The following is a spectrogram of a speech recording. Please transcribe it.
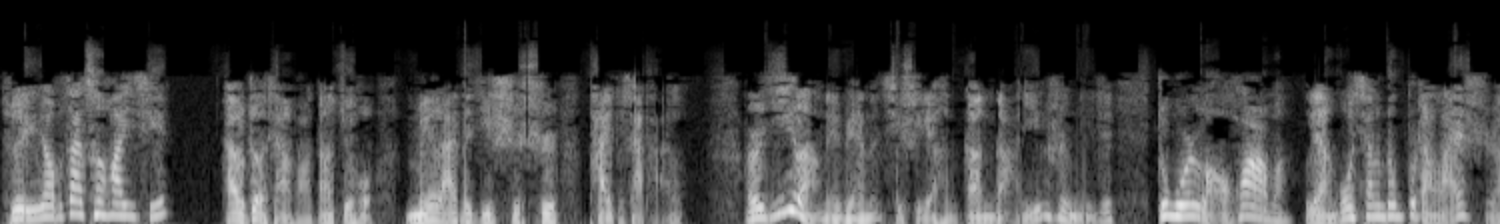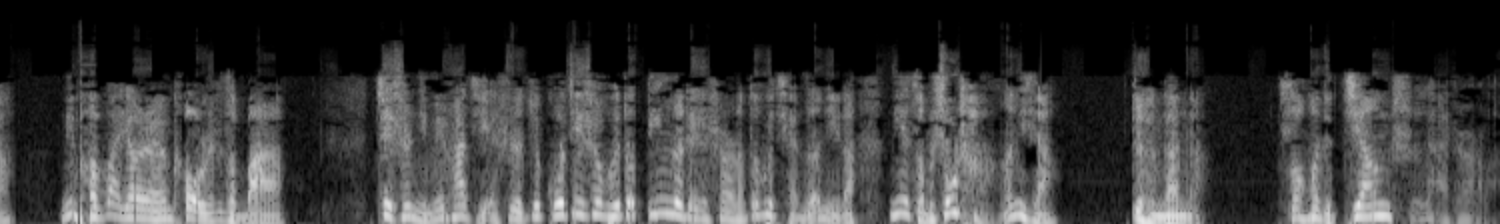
所以要不再策划一起？还有这想法，但最后没来得及实施，他也就下台了。而伊朗那边呢，其实也很尴尬。一个是你这中国人老话嘛，两国相争不斩来使啊。你把外交人员扣了，这怎么办啊？这事你没法解释，就国际社会都盯着这个事儿呢，都会谴责你的，你也怎么收场啊？你想，这很尴尬，双方就僵持在这儿了。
